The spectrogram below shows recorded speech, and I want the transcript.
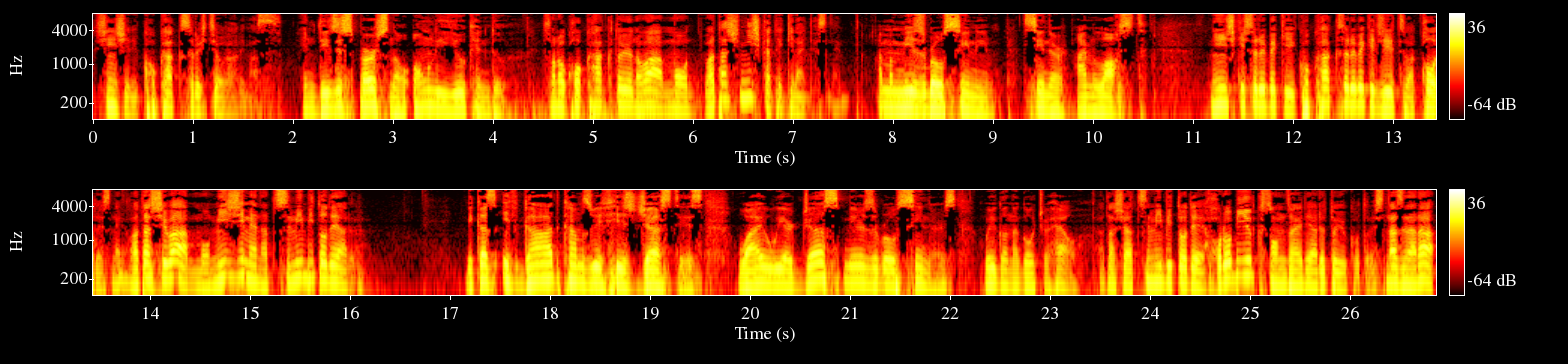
真摯に告白する必要があります。And this is personal, only you can do. その告白というのはもう私にしかできないんですね。I'm a miserable sinner, sinner. I'm lost. 認識するべき、告白するべき事実はこうですね。私はもう惨めな罪人である。Because if God comes with his justice while we are just miserable sinners, we're to go to hell. 私は罪人で滅びゆく存在であるということです。なぜなら、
